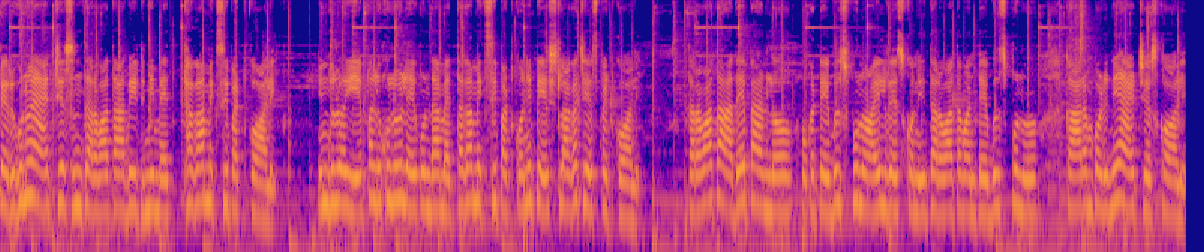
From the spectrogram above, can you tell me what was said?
పెరుగును యాడ్ చేసిన తర్వాత వీటిని మెత్తగా మిక్సీ పట్టుకోవాలి. ఇందులో ఏ పలుకులు లేకుండా మెత్తగా మిక్సీ పట్టుకొని పేస్ట్ లాగా చేసి పెట్టుకోవాలి. తర్వాత అదే ప్యాన్లో ఒక టేబుల్ స్పూన్ ఆయిల్ వేసుకొని తర్వాత వన్ టేబుల్ స్పూన్ కారం పొడిని యాడ్ చేసుకోవాలి.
